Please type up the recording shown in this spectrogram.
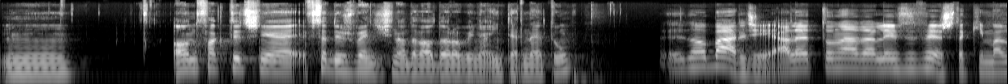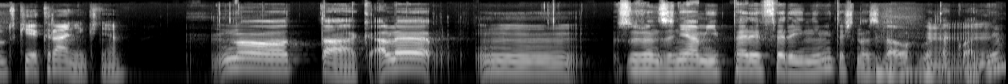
Mm. On faktycznie wtedy już będzie się nadawał do robienia internetu. No bardziej, ale to nadal jest, wiesz, taki malutki ekranik, nie? No tak, ale mm, z urządzeniami peryferyjnymi, to się nazywało chyba tak Mhm. ładnie.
